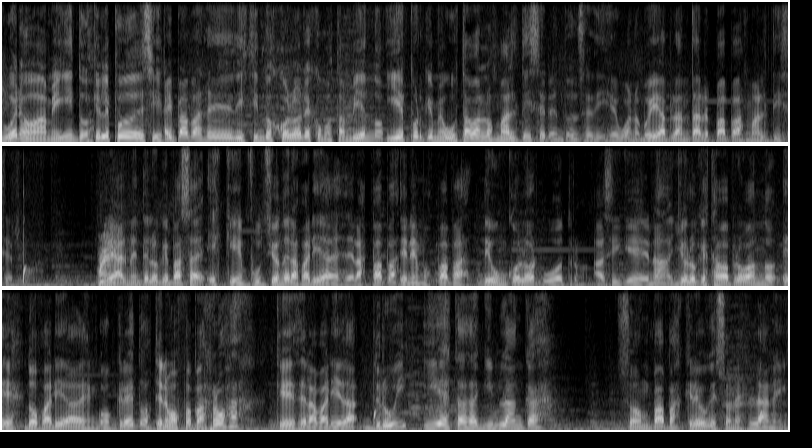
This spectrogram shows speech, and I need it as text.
Bueno, amiguitos, ¿qué les puedo decir? Hay papas de distintos colores, como están viendo, y es porque me gustaban los Malteser, entonces dije, bueno, voy a plantar papas Malteser. Realmente lo que pasa es que en función de las variedades de las papas, tenemos papas de un color u otro. Así que nada, yo lo que estaba probando es dos variedades en concreto. Tenemos papas rojas, que es de la variedad Drui, y estas de aquí blancas son papas, creo que son Slaney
